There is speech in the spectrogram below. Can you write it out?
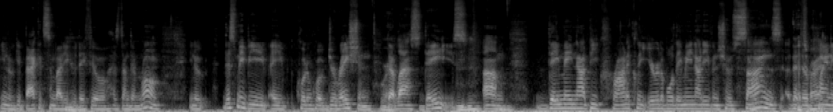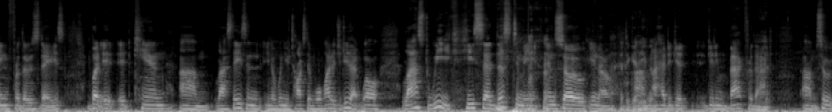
you know, get back at somebody who they feel has done them wrong, you know, this may be a quote unquote duration Right. that lasts days. Mhm. Um, they may not be chronically irritable. They may not even show signs that That's they're right. planning for those days, but it, it can um, last days. And you know, when you talk to them, well, why did you do that? Well, last week he said this to me, and so you know, I had to get um, even. I had to get get him back for that. Right. Um, so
